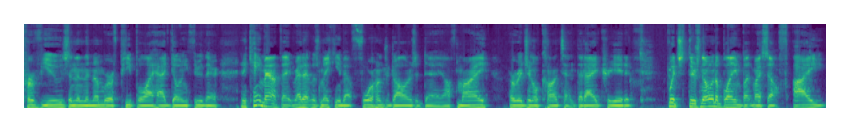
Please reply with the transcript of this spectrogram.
per views and then the number of people I had going through there. And it came out that Reddit was making about $400 a day off my original content that I had created which there's no one to blame but myself. I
